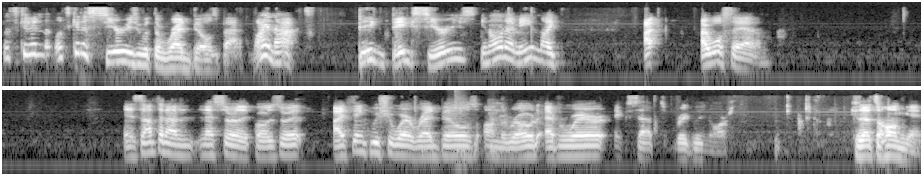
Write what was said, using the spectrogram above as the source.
let's get in let's get a series with the red bills back. Why not? Big big series. You know what I mean? Like I I will say Adam. It's not that I'm necessarily opposed to it I think we should wear red bills on the road everywhere except Wrigley North because that's a home game.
